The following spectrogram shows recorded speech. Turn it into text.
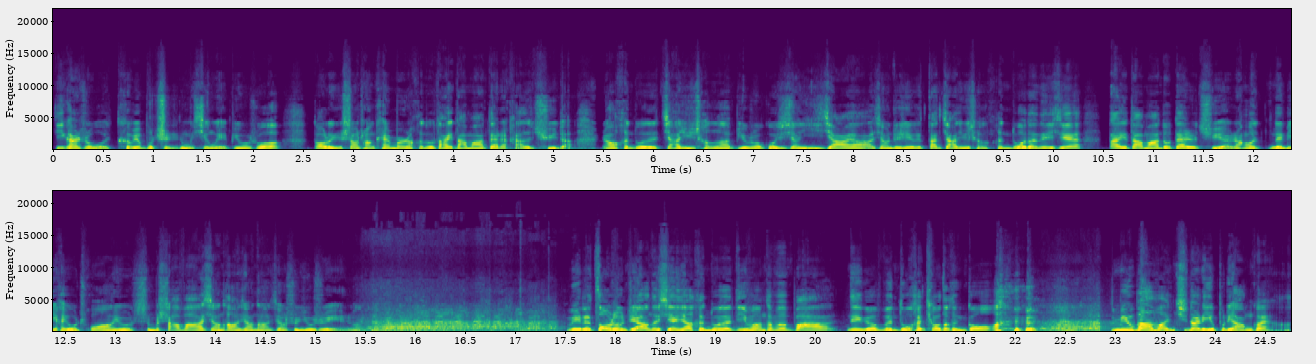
一开始我特别不耻这种行为，比如说到了一个商场开门，很多大爷大妈带着孩子去的，然后很多的家具城啊，比如说过去像宜家呀，像这些大家具城，很多的那些大爷大妈都带着去，然后那里还有床，有什么沙发，想躺想躺，想睡就睡，是吧？为了造成这样的现象，很多的地方他们把那个温度还调得很高，没有办法，你去那里也不凉快啊。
